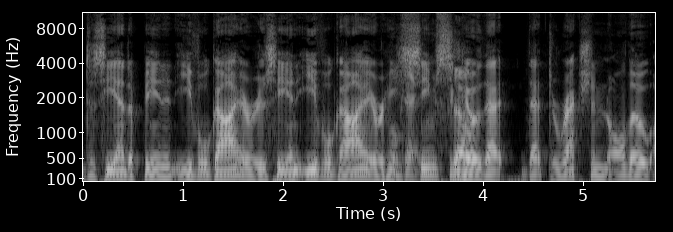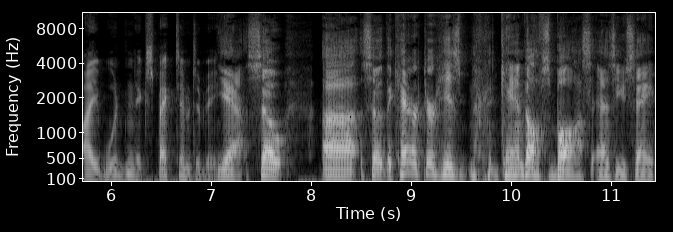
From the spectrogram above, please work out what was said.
Does he end up being an evil guy, or is he an evil guy, or he Okay, seems to so- go that that direction? Although I wouldn't expect him to be. Yeah. So, uh, so the character, his Gandalf's boss, as you say,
